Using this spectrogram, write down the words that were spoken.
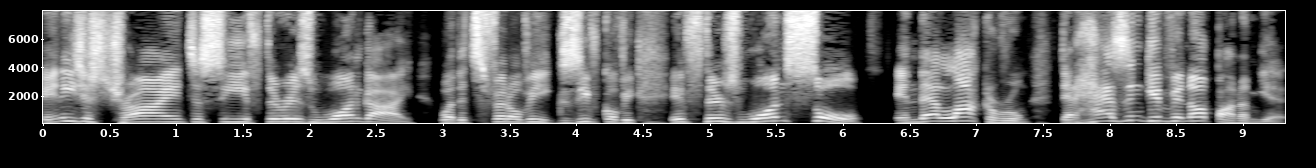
and he's just trying to see if there is one guy, whether it's Seferovic, Zivkovic, if there's one soul in that locker room that hasn't given up on him yet.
